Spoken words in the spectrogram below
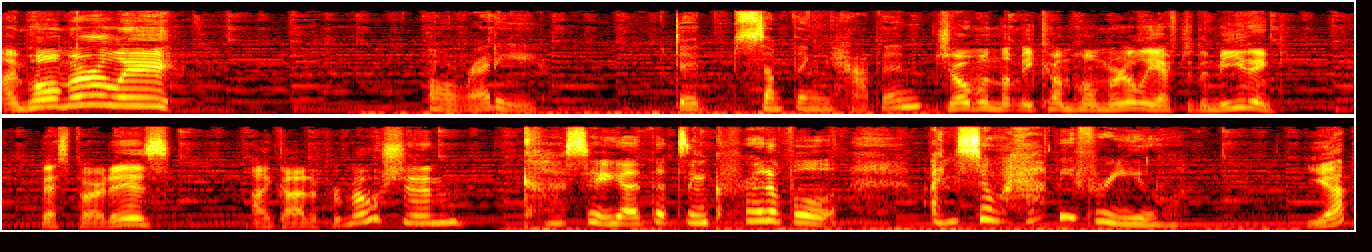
I'm home early! Already? Did something happen? Joben let me come home early after the meeting. Best part is, I got a promotion. Kaseya, that's incredible. I'm so happy for you. Yep,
